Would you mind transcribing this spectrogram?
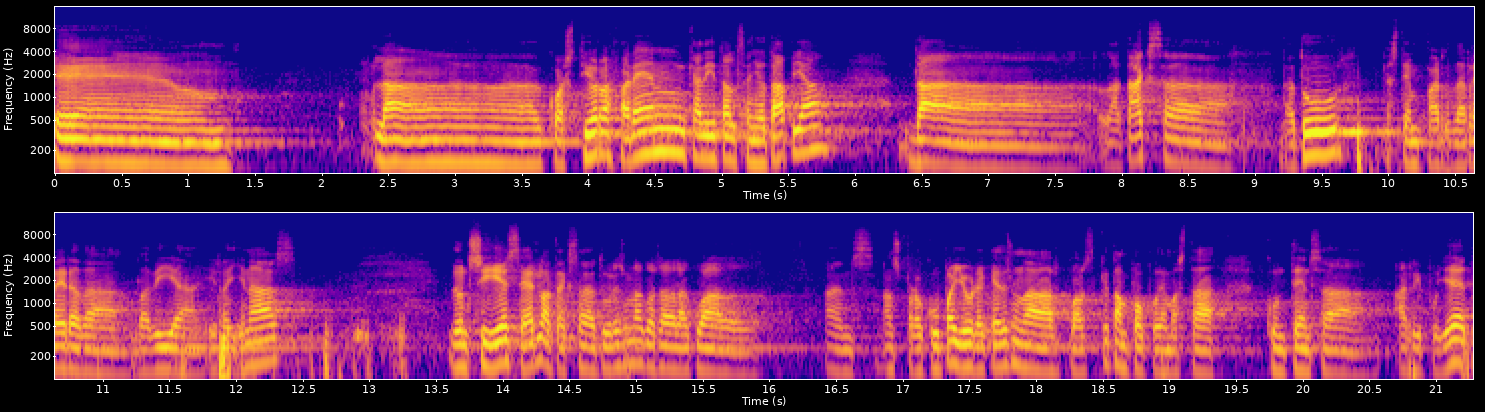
Eh, la qüestió referent que ha dit el senyor Tàpia de la taxa d'atur, que estem per darrere de Badia i Rellinars, doncs sí, és cert, la taxa d'atur és una cosa de la qual ens, ens preocupa. Jo crec que és una de les quals que tampoc podem estar contents a, a Ripollet.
